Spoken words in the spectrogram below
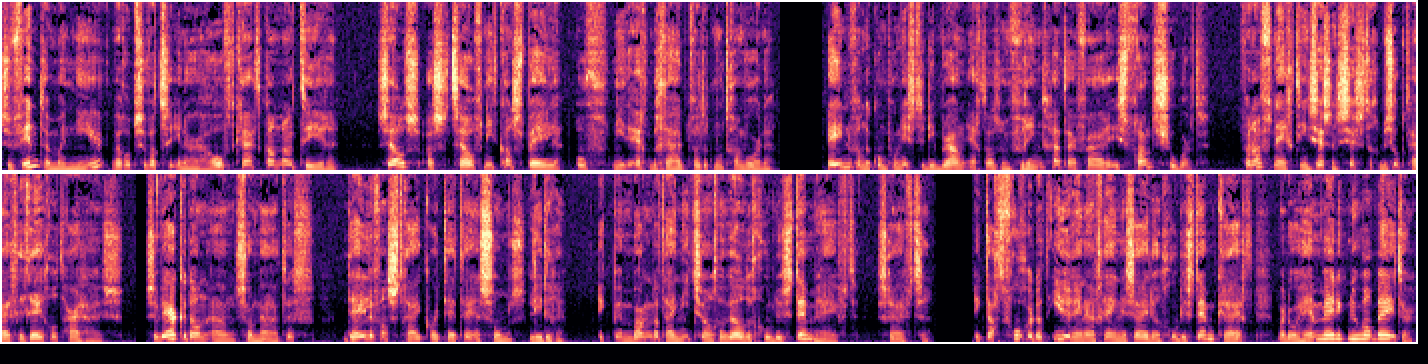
Ze vindt een manier waarop ze wat ze in haar hoofd krijgt kan noteren, zelfs als ze het zelf niet kan spelen of niet echt begrijpt wat het moet gaan worden. Een van de componisten die Brown echt als een vriend gaat ervaren is Franz Schubert. Vanaf 1966 bezoekt hij geregeld haar huis. Ze werken dan aan sonates, delen van strijkkwartetten en soms liederen. Ik ben bang dat hij niet zo'n geweldig goede stem heeft, schrijft ze. Ik dacht vroeger dat iedereen aan gene zijde een goede stem krijgt, maar door hem weet ik nu wel beter.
